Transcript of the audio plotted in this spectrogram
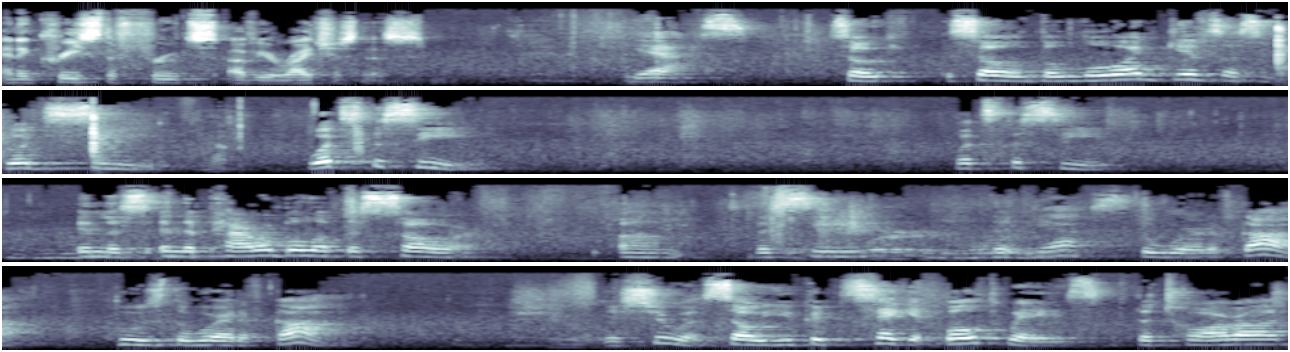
and increase the fruits of your righteousness. yes. So, so the Lord gives us good seed. Yeah. What's the seed? What's the seed? In this, in the parable of the sower, um, the seed. The, yes, the word of God. Who's the word of God? Yeshua. So you could take it both ways the Torah,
